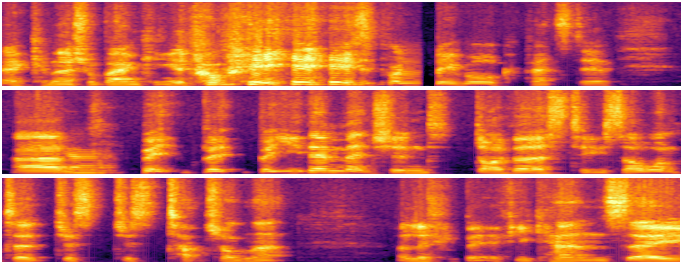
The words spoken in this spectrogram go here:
uh commercial banking is probably is probably more competitive. Um, yeah. But but but you then mentioned diversity, so I want to just just touch on that a little bit if you can. So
